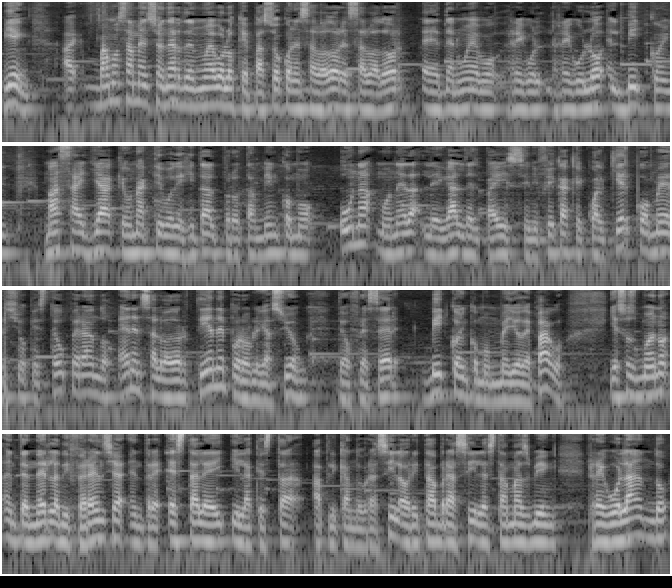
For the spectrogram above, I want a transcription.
Bien, vamos a mencionar de nuevo lo que pasó con El Salvador. El Salvador eh, de nuevo reguló el Bitcoin más allá que un activo digital, pero también como una moneda legal del país. Significa que cualquier comercio que esté operando en El Salvador tiene por obligación de ofrecer Bitcoin como medio de pago. Y eso es bueno entender la diferencia entre esta ley y la que está aplicando Brasil. Ahorita Brasil está más bien regulando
